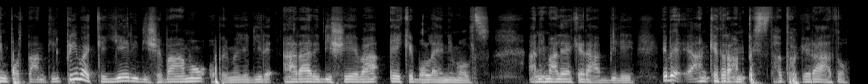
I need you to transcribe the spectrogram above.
Importanti. Il primo è che ieri dicevamo, o per meglio dire, Harari diceva hackable animals, animali hackerabili. E beh, anche Trump è stato hackerato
